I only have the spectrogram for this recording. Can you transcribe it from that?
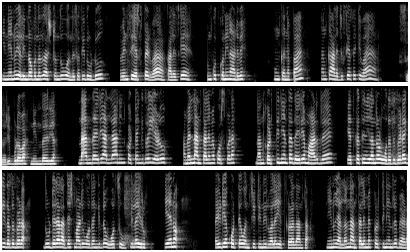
ಇನ್ನೇನು ಎಲ್ಲಿಂದ ಬಂದದ್ದು ಅಷ್ಟೊಂದು ಒಂದೇ ಸತಿ ದುಡ್ಡು ಅವೇನು ಸೇರಿಸ್ಬೇಡ್ವಾ ಕಾಲೇಜ್ಗೆ? ತುಂಬ ಕುತ್ಕೊಂಡು ಆಡುವೆ. ಹ್ಞೂ ಕಣಪ್ಪ. ನಾನು ಕಾಲೇಜಿಗೆ ಸೇರ್ಸಕ್ಕಿವಾ? ಸರಿ ಬಿಡವ ನಿನ್ ಧೈರ್ಯ. ನನ್ನ ಧೈರ್ಯ ಅಲ್ಲ, ನೀನು ಕಟ್ಟಂಗಿದ್ರೆ ಹೇಳು. ಆಮೇಲೆ ನನ್ನ ತಲೆ ಮೇಲೆ ಕೊರ್ಸ್ಬೇಡ ನಾನು ಕೊಡ್ತೀನಿ ಅಂತ ಧೈರ್ಯ ಮಾಡಿದ್ರೆ ಎತ್ಕತ್ತೀನಿ ಇಲ್ಲ ಅಂದ್ರೆ ಓದೋದು ಬೇಡ, ಗಿದೋದು ಬೇಡ. ದುಡ್ಡೆಲ್ಲ ಅಡ್ಜಸ್ಟ್ ಮಾಡಿ ಓದಂಗಿದ್ರೆ ಓದಿಸು, ಇಲ್ಲ ಇರು. ಏನೋ. ಐಡಿಯಾ ಕೊಟ್ಟೆ ಒಂದು ಚೀಟಿನೂ ಇಲ್ವಲ್ಲ ಎತ್ಕೊಳ್ಳೋದ ಅಂತ. ನೀನು ಎಲ್ಲ ನನ್ನ ತಲೆ ಮೇಲೆ ಕೊಡ್ತೀನಿ ಅಂದ್ರೆ ಬೇಡ.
